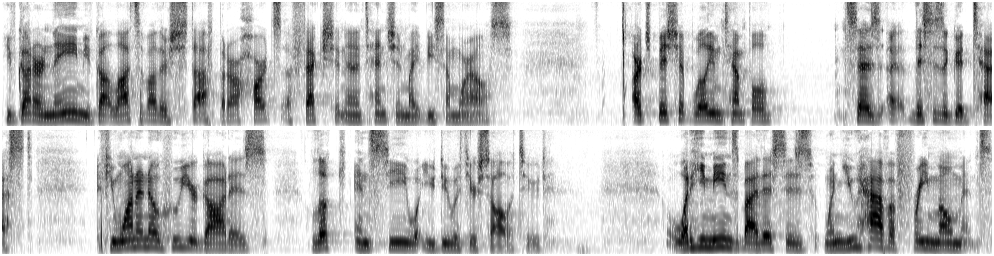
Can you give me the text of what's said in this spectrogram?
you've got our name, you've got lots of other stuff, but our heart's affection and attention might be somewhere else. Archbishop William Temple says uh, this is a good test. If you want to know who your God is, look and see what you do with your solitude. What he means by this is when you have a free moment,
